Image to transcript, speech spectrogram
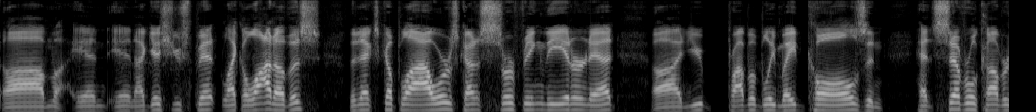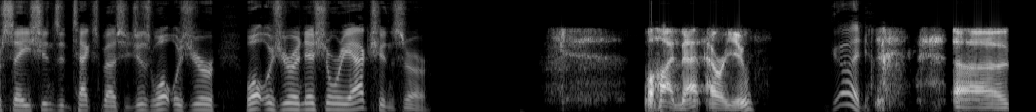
Um, and and I guess you spent like a lot of us the next couple of hours kind of surfing the internet. Uh, you probably made calls and had several conversations and text messages. What was your what was your initial reaction, sir? Well, hi Matt. How are you? Good. Uh,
